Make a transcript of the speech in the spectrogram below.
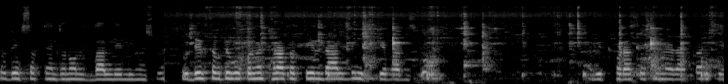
तो देख सकते हैं, दोनों दाल ले ली मैं इसमें। तो देख सकते हैं, ऊपर में थोड़ा सा तेल डाल दी, उसके बाद इसको अभी थोड़ा सा उसमें रख करके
